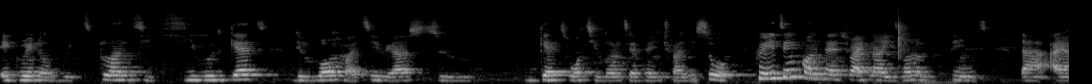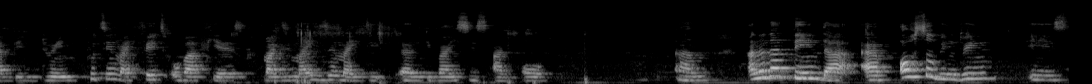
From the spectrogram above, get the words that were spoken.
a grain of wheat. Plant it. You would get the raw materials to get what you want eventually. So, creating content right now is one of the things that I have been doing, putting my faith over fears, maximizing my de- um, devices and all. Um, another thing that I've also been doing is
